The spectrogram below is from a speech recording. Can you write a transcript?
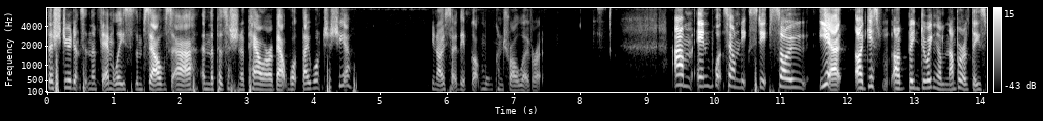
the students and the families themselves are in the position of power about what they want to share you know so they've got more control over it um and what's our next step so yeah i guess i've been doing a number of these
